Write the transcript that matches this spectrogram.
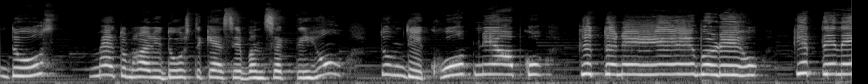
दोस्त, मैं तुम्हारी दोस्त कैसे बन सकती हूँ? तुम देखो अपने आप को, कितने बड़े हो, कितने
